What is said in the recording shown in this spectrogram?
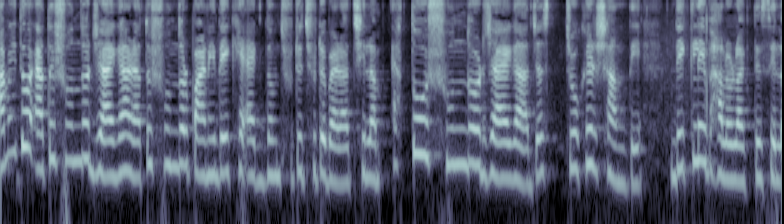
আমি তো এত সুন্দর জায়গা আর এত সুন্দর পানি দেখে একদম ছুটে ছুটে বেড়াচ্ছিলাম। এত সুন্দর জায়গা জাস্ট চোখের শান্তি। দেখলেই ভালো লাগতেছিল।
